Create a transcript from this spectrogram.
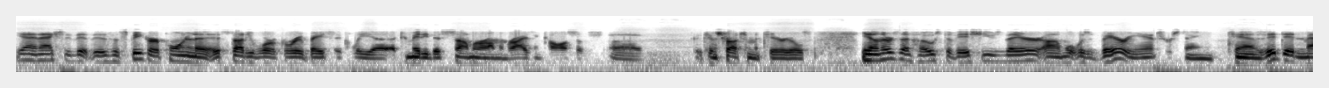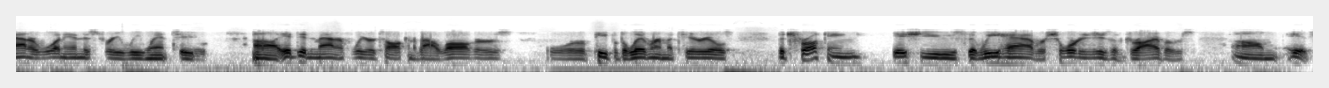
Yeah, and actually, the, the speaker appointed a study work group, basically a committee this summer on the rising costs of uh, construction materials. You know, there's a host of issues there. Um, what was very interesting, Tim, is it didn't matter what industry we went to. Uh, it didn't matter if we were talking about loggers, or people delivering materials. The trucking issues that we have are shortages of drivers. Um, it's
